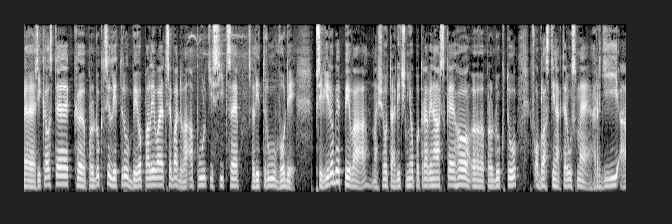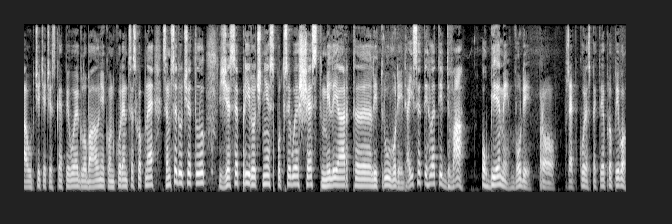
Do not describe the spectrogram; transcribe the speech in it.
Eh, říkal jste, k produkci litru biopaliva je třeba 2,5 tisíce litrů vody. Při výrobě piva, našeho tradičního potravinářského eh, produktu, v oblasti, na kterou jsme hrdí a určitě české pivo je globálně konkurenceschopné, jsem se dočetl, že se prý ročně spotřebuje 6 miliard eh, litrů vody. Dají se tyhle ty dva objemy vody pro řepku, respektive pro pivo.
